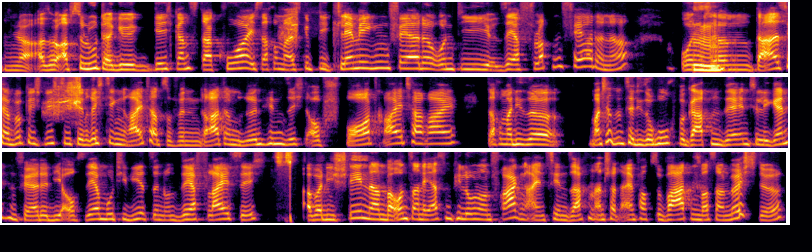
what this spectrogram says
Ja, also absolut, da gehe geh ich ganz d'accord. Ich sage immer, es gibt die klemmigen Pferde und die sehr flotten Pferde, ne? Und mhm. ähm, da ist ja wirklich wichtig, den richtigen Reiter zu finden, gerade in Hinsicht auf Sportreiterei. Ich sage immer, diese, manchmal sind es ja diese hochbegabten, sehr intelligenten Pferde, die auch sehr motiviert sind und sehr fleißig, aber die stehen dann bei uns an der ersten Pylone und fragen ein, zehn Sachen, anstatt einfach zu warten, was man möchte.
